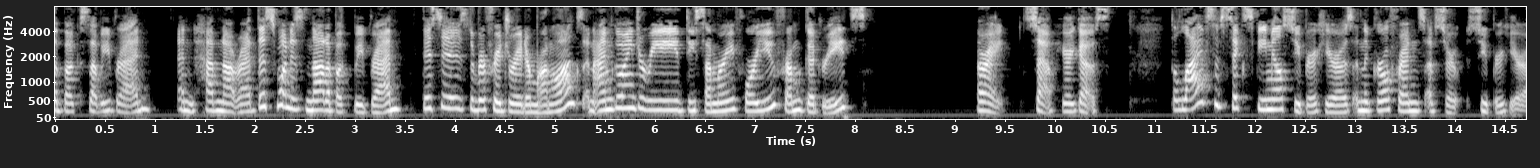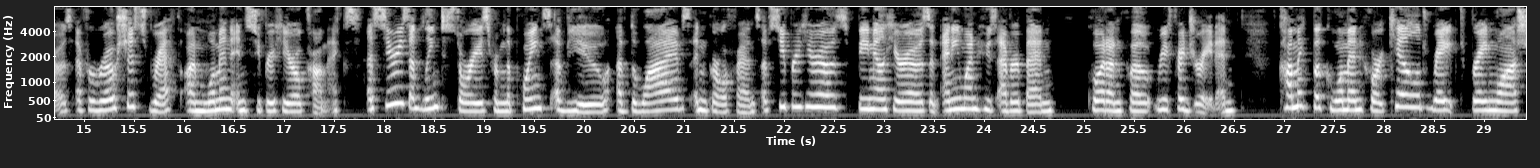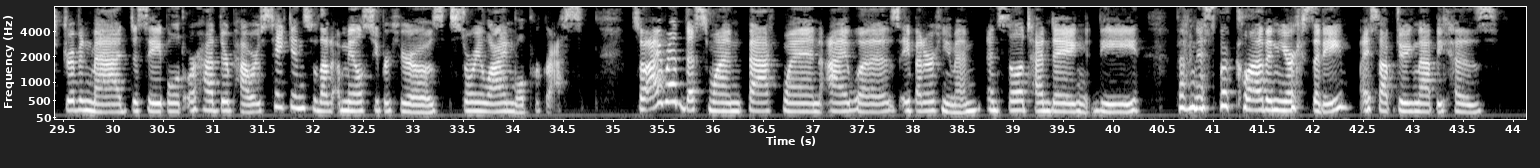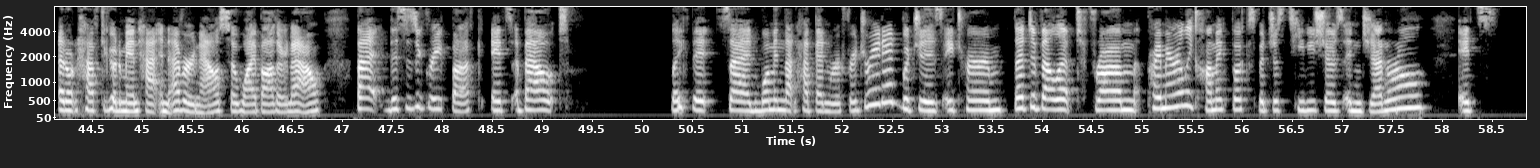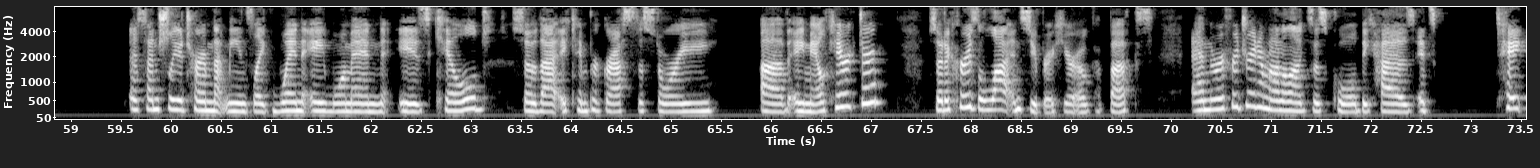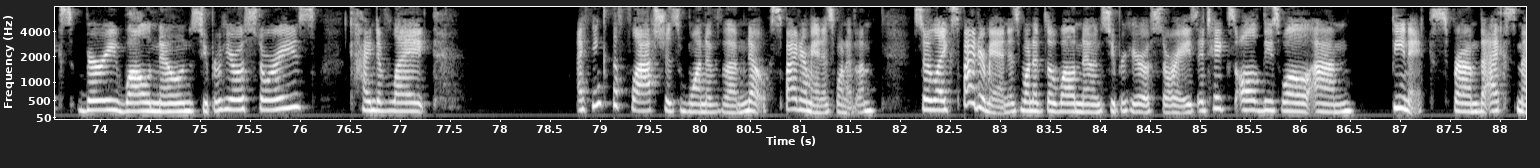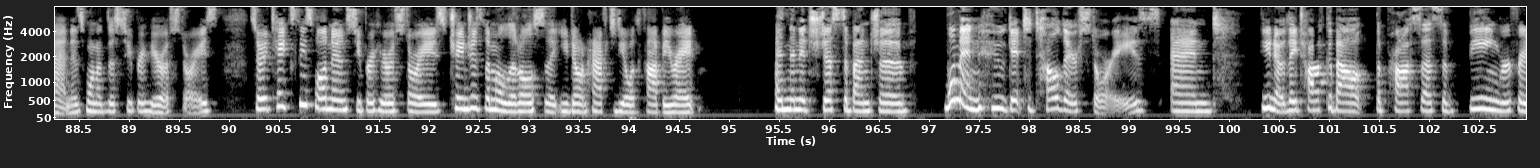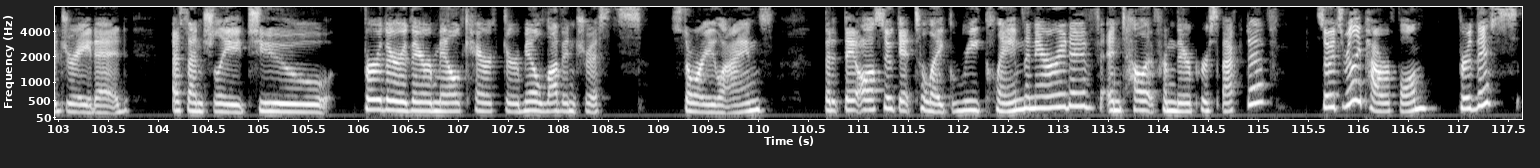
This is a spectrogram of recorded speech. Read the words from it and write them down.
the books that we've read and have not read. This one is not a book we've read. This is the Refrigerator Monologues, and I'm going to read the summary for you from Goodreads. All right. So here it goes. The lives of six female superheroes and the girlfriends of sur- superheroes, a ferocious riff on women in superhero comics. A series of linked stories from the points of view of the wives and girlfriends of superheroes, female heroes, and anyone who's ever been, quote unquote, refrigerated. Comic book women who are killed, raped, brainwashed, driven mad, disabled, or had their powers taken so that a male superhero's storyline will progress. So I read this one back when I was a better human and still attending the feminist book club in New York City. I stopped doing that because I don't have to go to Manhattan ever now, so why bother now? But this is a great book. It's about like it said, women that have been refrigerated, which is a term that developed from primarily comic books, but just TV shows in general. It's essentially a term that means like when a woman is killed so that it can progress the story of a male character. So it occurs a lot in superhero books. And the refrigerator monologues is cool because it takes very well known superhero stories, kind of like I think The Flash is one of them. No, Spider Man is one of them. So, like, Spider Man is one of the well known superhero stories. It takes all of these, well, um, Phoenix from the X Men is one of the superhero stories. So, it takes these well known superhero stories, changes them a little so that you don't have to deal with copyright. And then it's just a bunch of women who get to tell their stories and you know they talk about the process of being refrigerated essentially to further their male character male love interests storylines. But they also get to like reclaim the narrative and tell it from their perspective. So it's really powerful. For this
